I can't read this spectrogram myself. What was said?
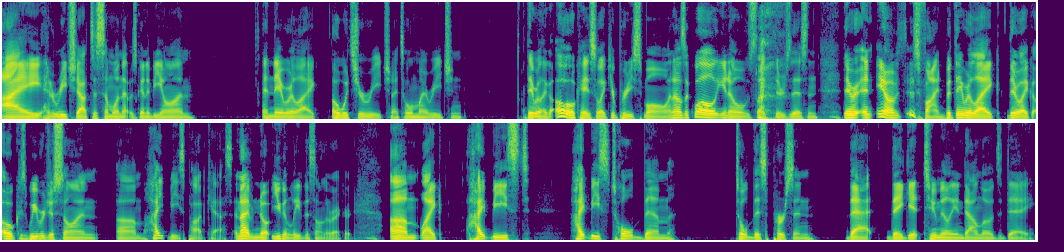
I had reached out to someone that was going to be on and they were like, "Oh, what's your reach?" And I told them my reach and they were like, "Oh, okay, so like you're pretty small." And I was like, "Well, you know, it's like there's this." And they were and you know, it was, it was fine, but they were like they're like, "Oh, cuz we were just on um podcast." And I have no you can leave this on the record. Um like Hypebeast Hype Beast told them told this person that they get 2 million downloads a day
